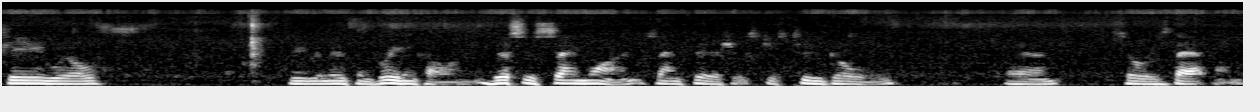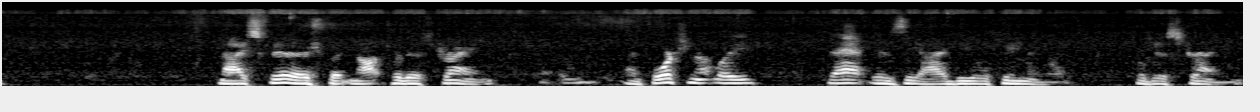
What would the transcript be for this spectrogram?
she will be removed from breeding colony. This is same one, same fish. It's just too gold. And so is that one. Nice fish, but not for this strain. Unfortunately, that is the ideal female for this strain.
